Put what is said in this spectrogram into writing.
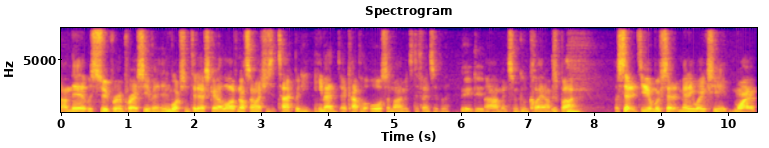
um, there that was super impressive. And, and watching Tedesco live, not so much his attack, but he, he made a couple of awesome moments defensively he did. um, and some good cleanups. But I said it to you, and we've said it many weeks here. My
